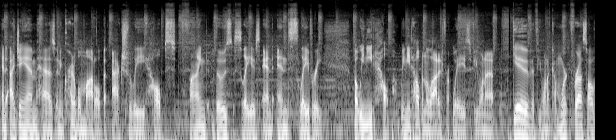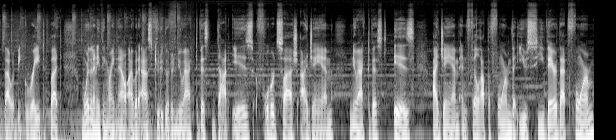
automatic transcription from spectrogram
and IJM has an incredible model that actually helps find those slaves and end slavery but we need help. We need help in a lot of different ways. If you want to give, if you want to come work for us, all of that would be great. But more than anything, right now, I would ask you to go to newactivist.is forward slash IJM. Newactivist is IJM and fill out the form that you see there. That form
